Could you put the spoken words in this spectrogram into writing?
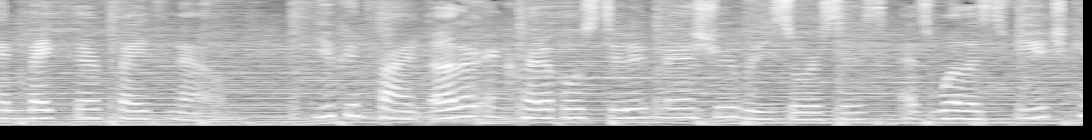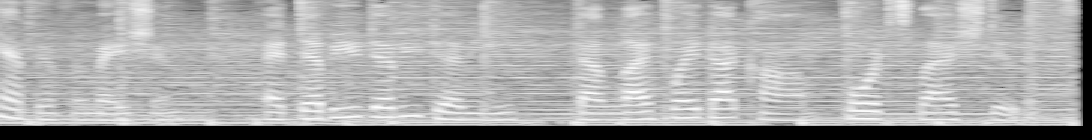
and make their faith known. You can find other incredible student ministry resources as well as Fuge Camp information at www.lifeway.com forward slash students.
